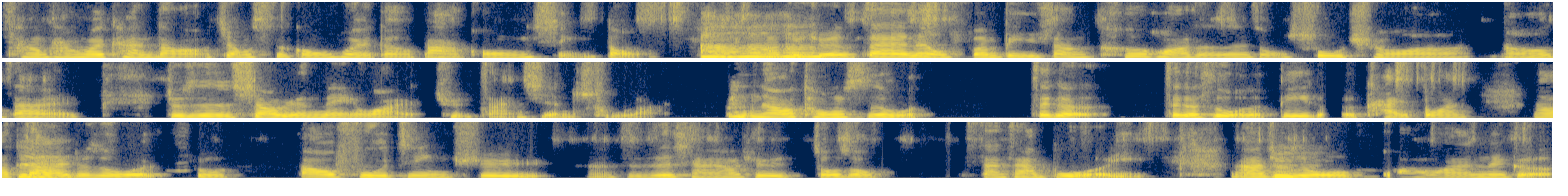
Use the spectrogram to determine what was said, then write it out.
常常会看到教师工会的罢工行动，然后就觉得在那种粉笔上刻画的那种诉求啊，然后在就是校园内外去展现出来。然后同时我这个这个是我的第一个开端，然后再来就是我我到附近去，嗯，只是想要去走走散散步而已。那就是我逛完那个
